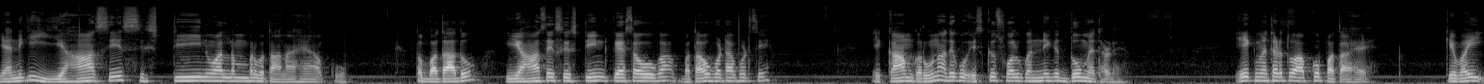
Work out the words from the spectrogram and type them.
यानी कि यहाँ से सिक्सटीन वाला नंबर बताना है आपको। तो बता दो। यहाँ से सिक्सटीन कैसा होगा? बताओ फटाफट से। एक काम करो ना, देखो इसको सॉल्व करने के दो मेथड हैं। एक मेथड तो आपको पता है कि भाई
